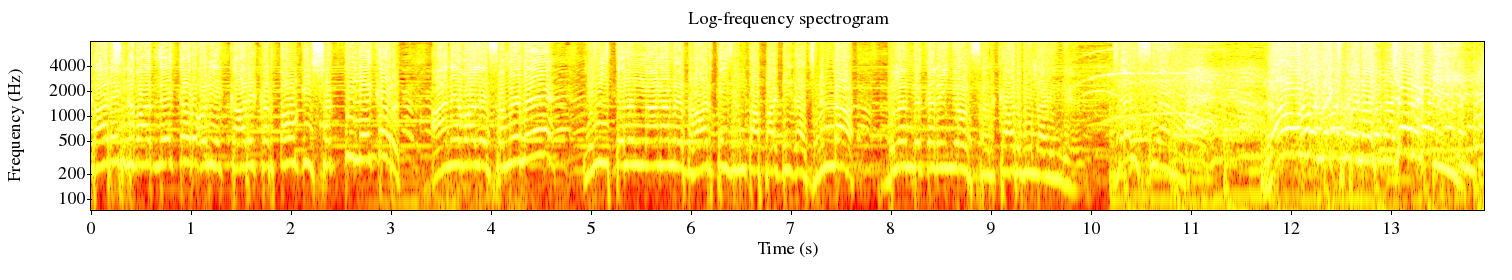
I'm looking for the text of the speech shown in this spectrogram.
कार्यक्रमवाद लेकर और ये कार्यकर्ताओं की शक्ति लेकर आने वाले समय में यही तेलंगाना में भारतीय जनता पार्टी का झंडा बुलंद करेंगे और सरकार भी लाएँगे। जय सिया राम। लक्ष्मण की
